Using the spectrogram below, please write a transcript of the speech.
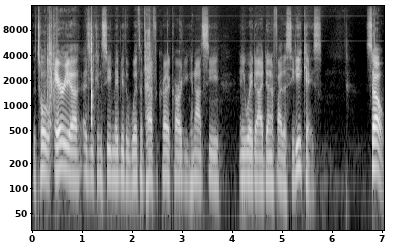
The total area, as you can see, maybe the width of half a credit card. You cannot see any way to identify the CD case. So,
